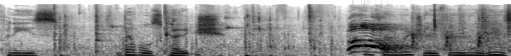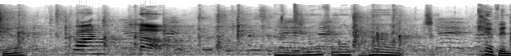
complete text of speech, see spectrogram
Japanese doubles coach, oh! also originally from Indonesia. One love. And there was an awful lot about Kevin.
